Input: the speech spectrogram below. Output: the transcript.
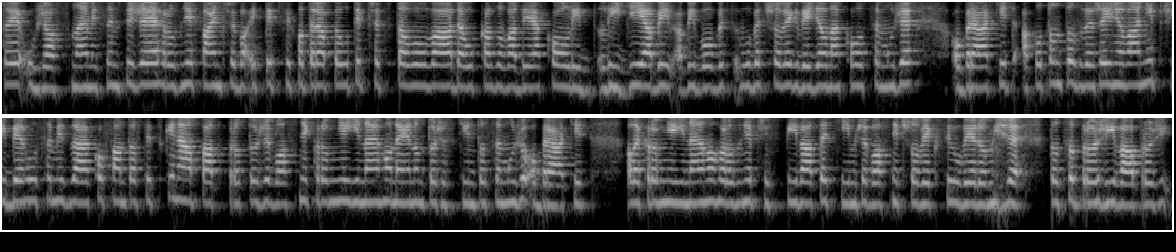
to je úžasné. Myslím si, že je hrozně fajn třeba i ty psychoterapeuty představovat a ukazovat je jako lidi, aby, aby vůbec, vůbec člověk věděl, na koho se může obrátit. A potom to zveřejňování příběhu se mi zdá jako fantastický nápad, protože vlastně kromě jiného, nejenom to, že s tímto se můžu obrátit, ale kromě jiného hrozně přispíváte tím, že vlastně člověk si uvědomí, že to, co prožívá, proži,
